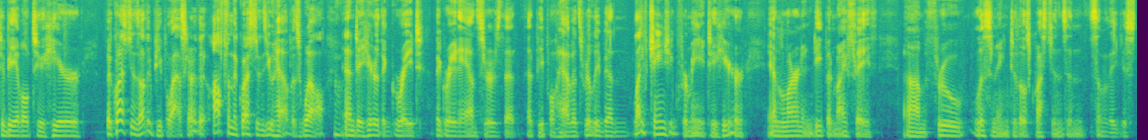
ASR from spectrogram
to be able to hear the questions other people ask are the, often the questions you have as well, and to hear the great the great answers that that people have. It's really been life changing for me to hear and learn and deepen my faith. um, through listening to those questions and some of the just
